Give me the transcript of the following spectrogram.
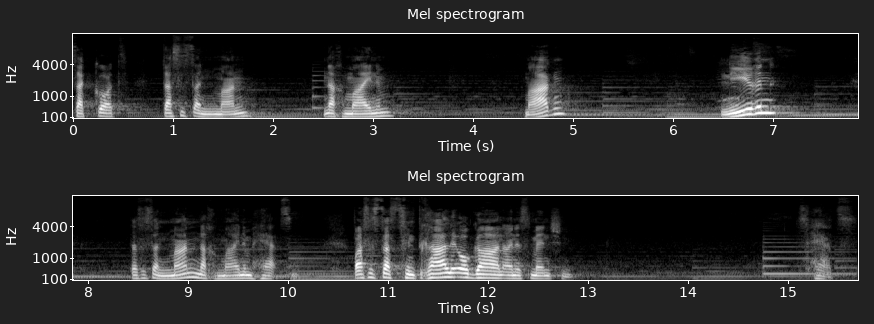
sagt Gott, das ist ein Mann nach meinem Magen, Nieren, das ist ein Mann nach meinem Herzen. Was ist das zentrale Organ eines Menschen? Das Herz.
